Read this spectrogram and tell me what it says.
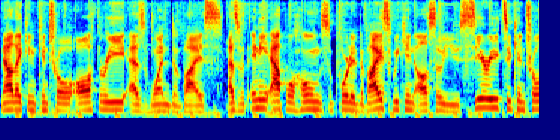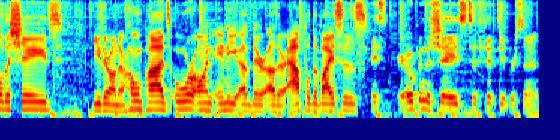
Now they can control all three as one device. As with any Apple Home supported device, we can also use Siri to control the shades, either on their HomePods or on any of their other Apple devices. Hey, open the shades to 50%.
